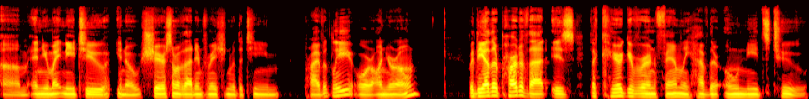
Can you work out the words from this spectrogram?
um, and you might need to you know share some of that information with the team privately or on your own but the other part of that is the caregiver and family have their own needs too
